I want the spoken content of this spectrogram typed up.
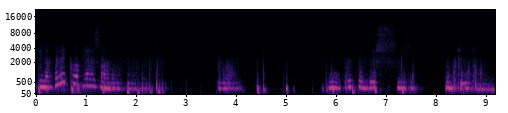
І, наприклад, я не знаю, де ми будемо. Ну, Наприклад, десь, не знаю, ну тут. ну.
